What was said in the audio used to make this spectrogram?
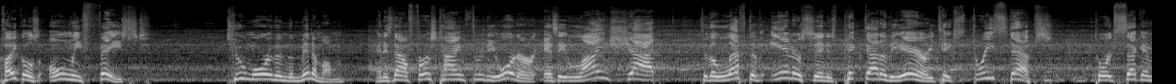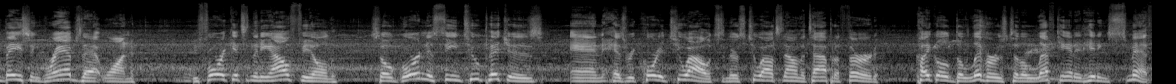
Keuchel's only faced two more than the minimum and is now first time through the order as a line shot to the left of Anderson is picked out of the air. He takes three steps towards second base and grabs that one before it gets into the outfield. So Gordon has seen two pitches and has recorded two outs, and there's two outs now in the top of the third. Keuchel delivers to the left-handed hitting Smith.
